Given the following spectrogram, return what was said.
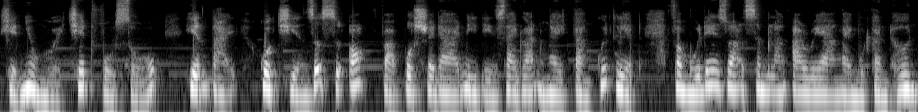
khiến nhiều người chết vô số. Hiện tại, cuộc chiến giữa sự Orc và Poseida đi đến giai đoạn ngày càng quyết liệt và mối đe dọa xâm lăng Aria ngày một gần hơn.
